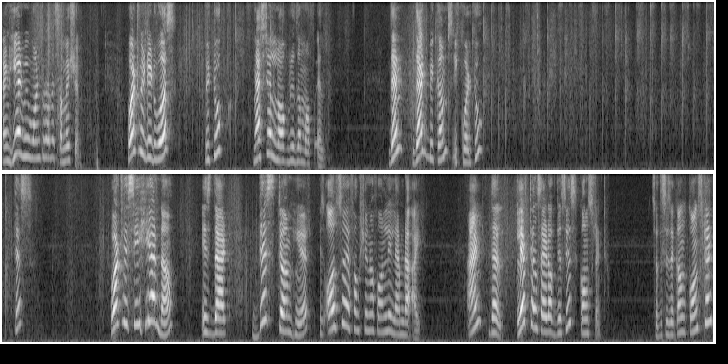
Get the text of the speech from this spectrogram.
and here we want to have a summation, what we did was we took natural logarithm of L, then that becomes equal to this. What we see here now is that this term here is also a function of only lambda i and the left hand side of this is constant. So, this is a con constant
